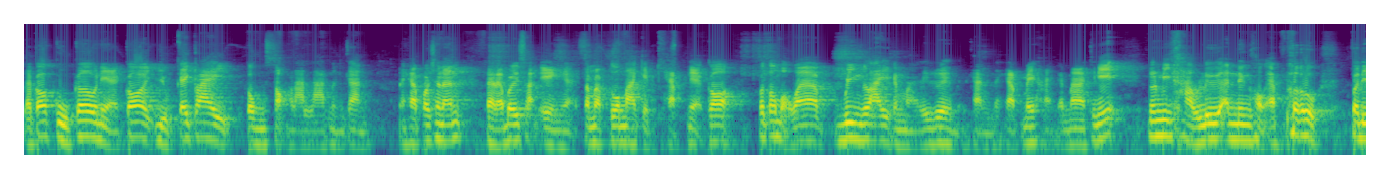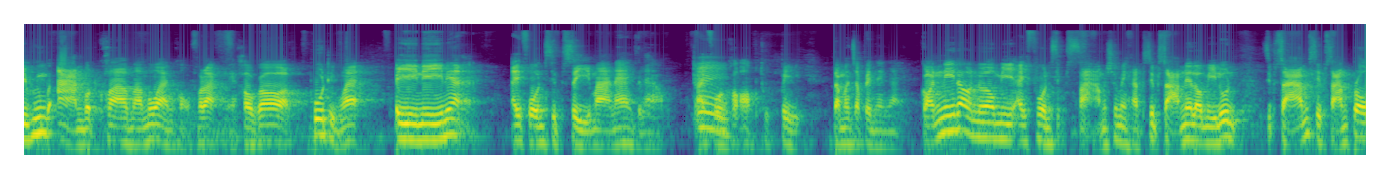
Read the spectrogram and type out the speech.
แล้วก็ Google เนี่ยก็อยู่ใกล้ ๆ ตรง 2 ล้านล้านเหมือนกัน นะครับเพราะฉะนั้นแต่ละบริษัทเองเนี่ยสำหรับตัว Market Cap เนี่ยก็ก็ต้องบอกว่าวิ่งไล่กันมาเรื่อยๆเหมือนกันนะครับไม่ห่างกันมากทีนี้มันมีข่าวลืออันนึงของ Apple พอดีเพิ่งอ่านบทความมาเมื่อวานของฝรั่งเนี่ยเขาก็พูดถึงว่าปีนี้เนี่ย iPhone 14 มาแน่อยู่แล้วอืม iPhone เขาออกทุกปีแต่มันจะเป็นยังไง ก่อนนี้เราเรามี iPhone 13 ใช่ไหมครับ 13เนี่ยเรามีรุ่น 13 13 Pro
